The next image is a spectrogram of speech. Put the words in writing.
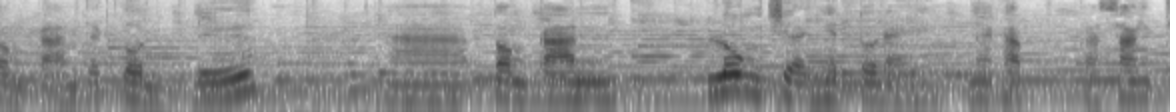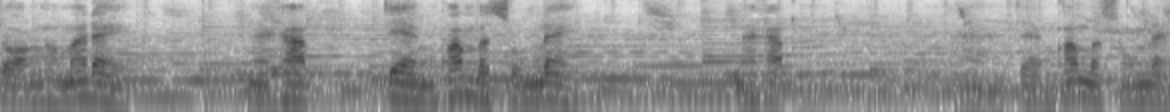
ต้องการจากต้นหรืออต้องการลงเชือกเห็ดตัวใดนะครับก็สั่งจองเข้ามาได้นะครับ แจ้งความประสงค์ได้นะครับ แจ้งความประสงค์ได้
